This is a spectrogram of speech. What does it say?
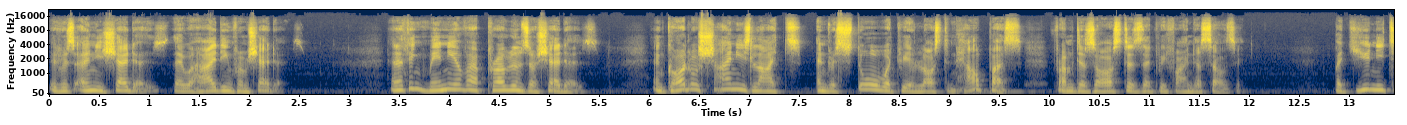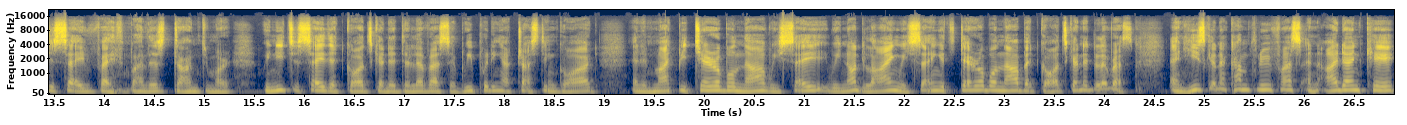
It was only shadows. They were hiding from shadows. And I think many of our problems are shadows. And God will shine His light and restore what we have lost and help us from disasters that we find ourselves in. But you need to say in faith by this time tomorrow. We need to say that God's going to deliver us. If we're putting our trust in God, and it might be terrible now, we say we're not lying. We're saying it's terrible now, but God's going to deliver us, and He's going to come through for us. And I don't care.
